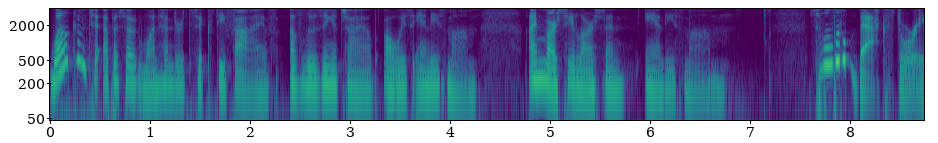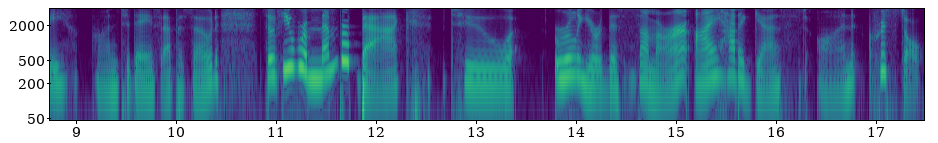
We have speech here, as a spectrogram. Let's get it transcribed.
Welcome to episode 165 of Losing a Child, Always Andy's Mom. I'm Marcy Larson, Andy's mom. So, a little backstory on today's episode. So, if you remember back to earlier this summer, I had a guest on Crystal,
